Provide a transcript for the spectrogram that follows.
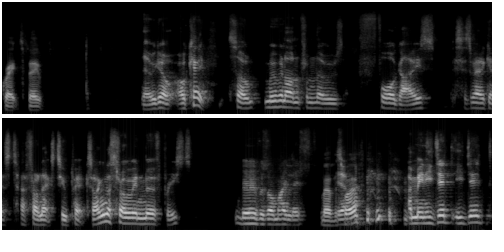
great to boot. There we go. Okay, so moving on from those four guys, this is where it gets tough for our next two picks. So I'm going to throw in Merv Priest. Merv is on my list. Merv the Yeah. I mean, he did he did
